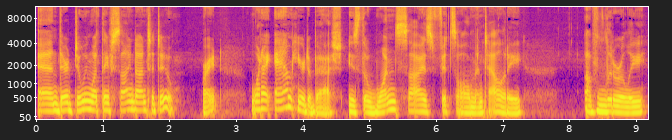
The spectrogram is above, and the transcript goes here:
And they're doing what they've signed on to do, right? What I am here to bash is the one size fits all mentality of literally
